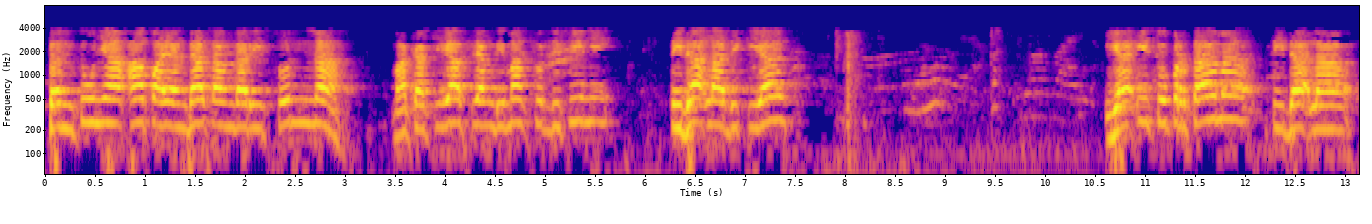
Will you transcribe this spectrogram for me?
tentunya apa yang datang dari sunnah. Maka kias yang dimaksud di sini tidaklah dikias yaitu pertama, tidaklah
